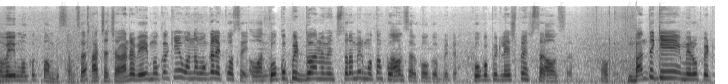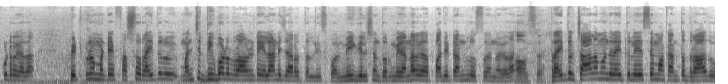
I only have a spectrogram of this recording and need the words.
వెయ్యి మొక్కకు పంపిస్తాం సార్. అచ్చా అంటే వెయ్యి మొక్కకి వంద మొక్కలు ఎక్కువ వస్తాయి. కోకో పిట్ ద్వారా పెంచుతారా మీరు మొత్తం coco? Sir coco peat coco పిట్లు వేసి పెంచుతారు? అవును సార్. ఓకే. బంతికి మీరు పెట్టుకుంటారు కదా పెట్టుకున్నామంటే ఫస్ట్ రైతులు మంచి దిగుబడులు రావాలంటే ఎలాంటి జాగ్రత్తలు తీసుకోవాలి? మీకు తెలిసినంత వరకు మీరు అన్నారు కదా పది టన్నులు వస్తున్నారు కదా. అవును సార్. రైతులు చాలా మంది రైతులు వేస్తే మాకు అంత రాదు.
